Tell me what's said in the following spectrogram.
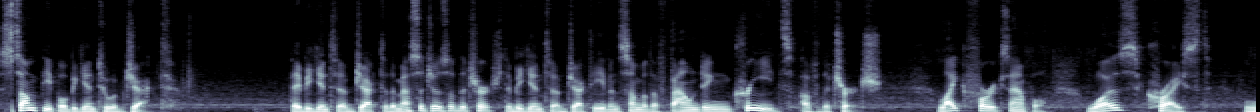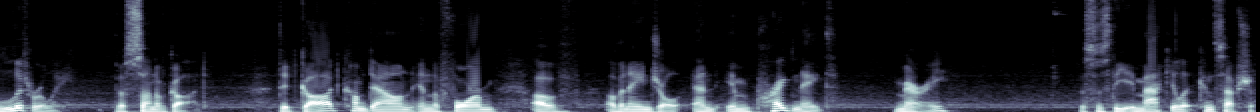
some people begin to object. They begin to object to the messages of the church. They begin to object to even some of the founding creeds of the church. Like, for example, was Christ literally the Son of God? Did God come down in the form of, of an angel and impregnate Mary? This is the Immaculate Conception.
